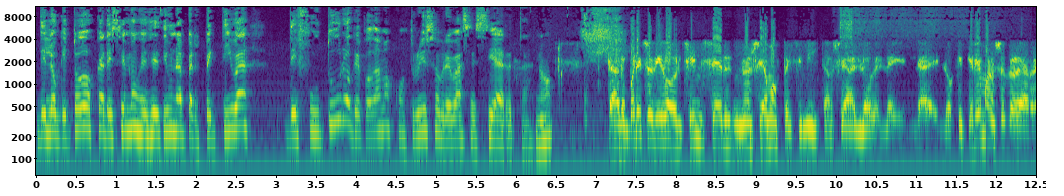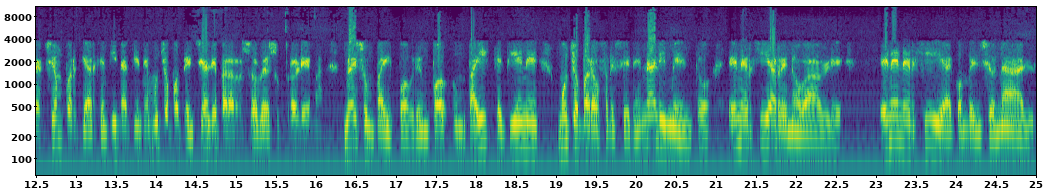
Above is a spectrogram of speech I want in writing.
de lo que todos carecemos es de una perspectiva de futuro que podamos construir sobre bases ciertas, ¿no? Claro, por eso digo, sin ser, no seamos pesimistas, o sea, lo, lo que queremos nosotros es la reacción porque Argentina tiene mucho potencial para resolver sus problemas. No es un país pobre, un, un país que tiene mucho para ofrecer en alimento, energía renovable, en energía convencional,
